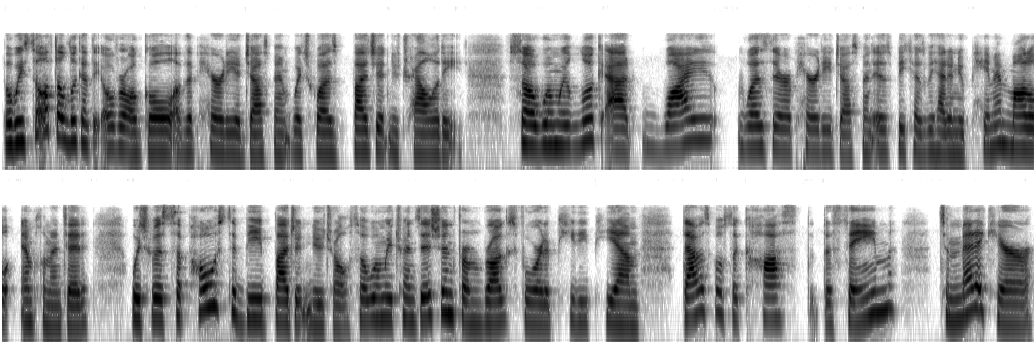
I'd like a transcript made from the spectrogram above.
But we still have to look at the overall goal of the parity adjustment, which was budget neutrality. So when we look at why was there a parity adjustment is because we had a new payment model implemented, which was supposed to be budget neutral. So when we transitioned from RUGS 4 to PDPM, that was supposed to cost the same to Medicare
